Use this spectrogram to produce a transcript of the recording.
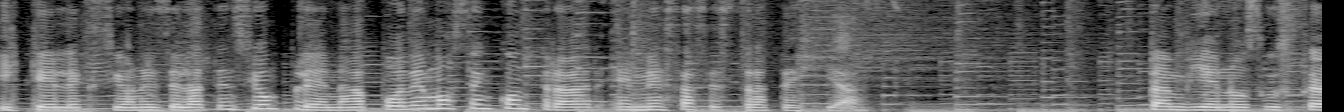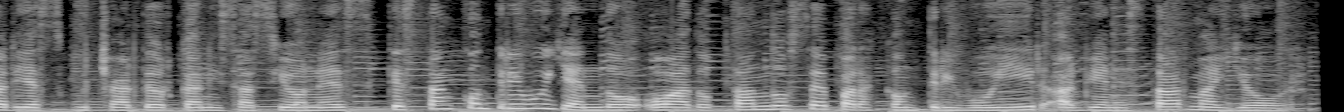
y qué lecciones de la atención plena podemos encontrar en esas estrategias. También nos gustaría escuchar de organizaciones que están contribuyendo o adoptándose para contribuir al bienestar mayor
